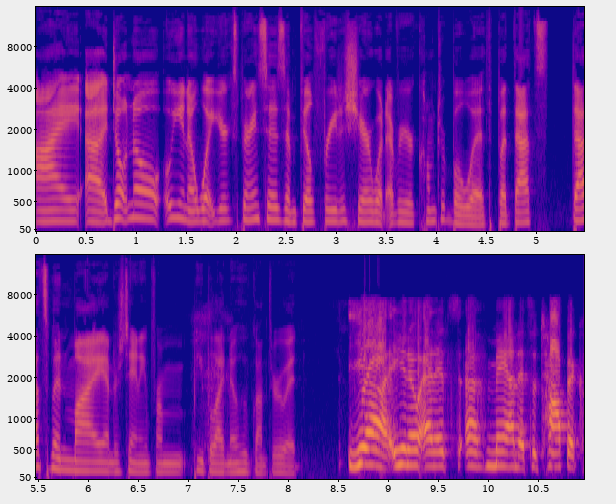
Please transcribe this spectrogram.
I uh, don't know, you know, what your experience is, and feel free to share whatever you're comfortable with. But that's that's been my understanding from people I know who've gone through it. Yeah, you know, and it's uh, man, it's a topic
